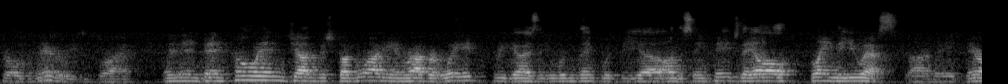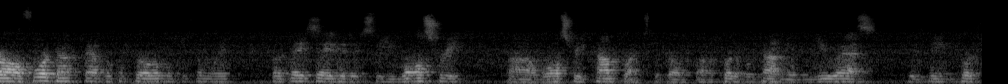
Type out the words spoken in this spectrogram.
controls, and they're the reasons why. And then Ben Cohen, Jagdish Bhagwati, and Robert Wade, three guys that you wouldn't think would be uh, on the same page. They all blame the U.S. Uh, they, they're all for capital controls, interestingly, but they say that it's the Wall Street uh, Wall Street complex, the uh, political economy of the U.S. is being pushed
